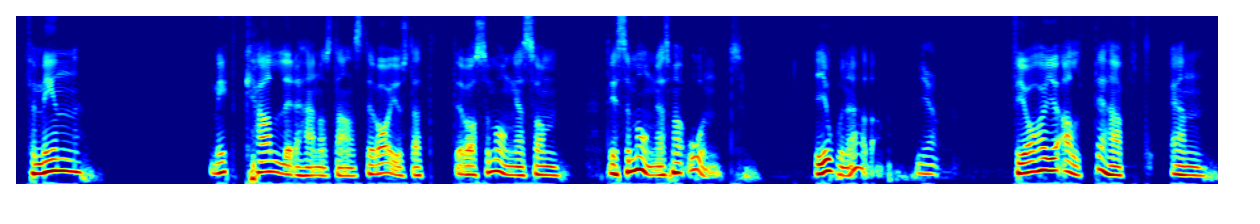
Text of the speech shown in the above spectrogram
för min, mitt kall i det här någonstans, det var just att det var så många som, det är så många som har ont i onödan. Yeah. För jag har ju alltid haft en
